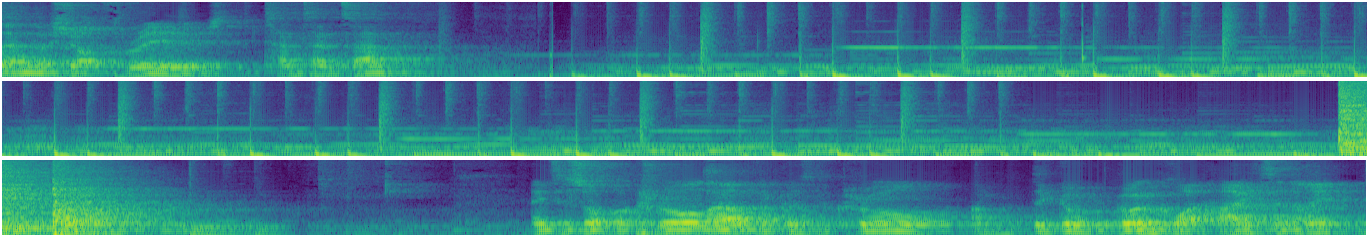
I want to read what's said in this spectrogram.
End I shot three and it was 10 10 10. I need to sort of crawl out because the crawl, they're go, going quite high tonight.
